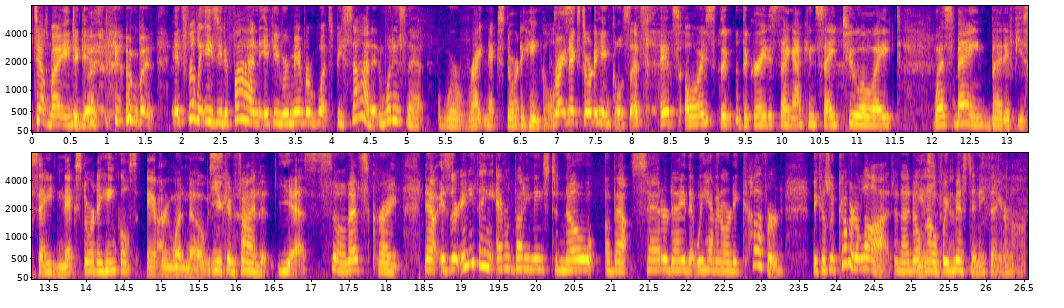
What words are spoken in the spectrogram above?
It tells my age again. but it's really easy to find if you remember what's beside it. And what is that? We're right next door to Hinkles. Right next door to Hinkles. That's It's always the, the greatest thing. I can say 208 West Main, but if you say next door to Hinkles, everyone knows. you can find it. Yes. So that's great. Now, is there anything everybody needs to know about Saturday that we haven't already covered? Because we've covered a lot, and I don't Yes, know if we we've missed anything or not.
